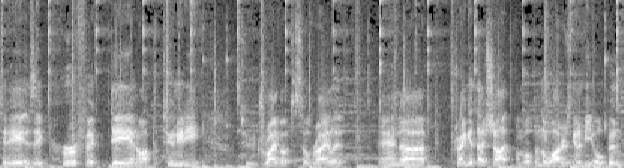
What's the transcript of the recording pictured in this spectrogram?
today is a perfect day and opportunity to drive out to Silver Islet and uh, try and get that shot. I'm hoping the water is going to be open.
